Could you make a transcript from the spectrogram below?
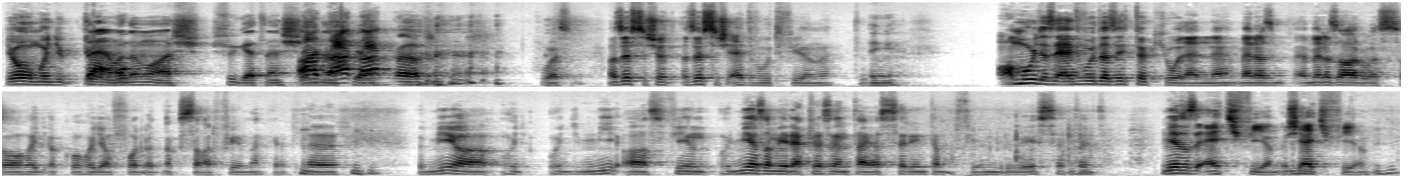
Jó, mondjuk... Támad a Mars, függetlenség Át, át, napja. át, át. Hú, az, az, összes, az összes Ed Wood filmet. tudod. Igen. Amúgy az Ed Wood az egy tök jó lenne, mert az, mert az arról szól, hogy akkor hogyan forgatnak szarfilmeket. Hogy mi, a, hogy, hogy, mi az film, hogy mi az, ami reprezentálja szerintem a filmművészetet. Mi az az egy film, és egy film.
